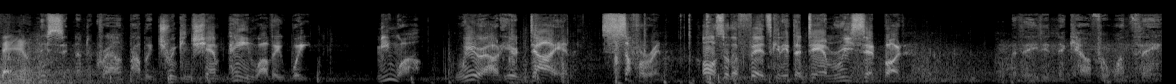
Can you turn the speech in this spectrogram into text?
Damn. They're sitting underground, probably drinking champagne while they wait. Meanwhile, we're out here dying, suffering. Also, the feds can hit the damn reset button. But they didn't account for one thing.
